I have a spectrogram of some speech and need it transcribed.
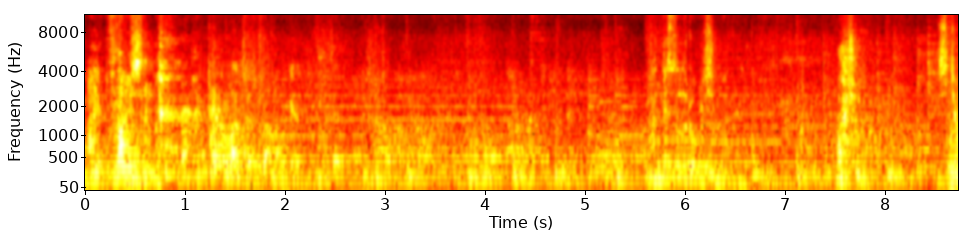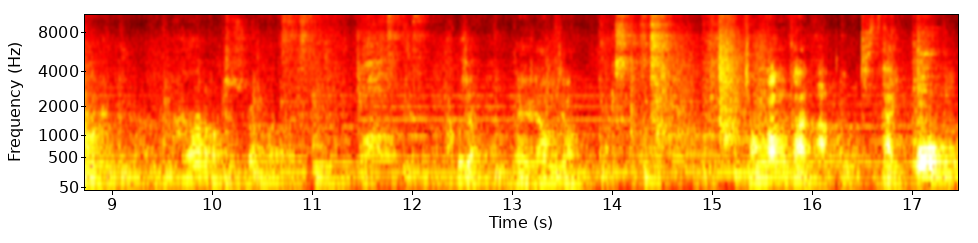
아니 부담 주시는 거야 한 개는 맞춰주라 한 개. 진짜 반대손으로 그리시면 안 돼요 진짜 모르겠네 하나는 맞춰주라 하나는. 와 야구 야구장이야. 네, 야구장. 전광판, 아, 스타일. 오!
